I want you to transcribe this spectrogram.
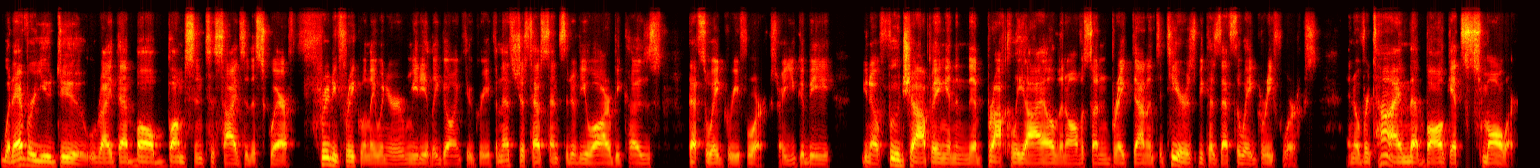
whatever you do, right, that ball bumps into sides of the square pretty frequently when you're immediately going through grief. And that's just how sensitive you are because that's the way grief works, right? You could be, you know, food shopping and in the broccoli aisle, then all of a sudden break down into tears because that's the way grief works. And over time, that ball gets smaller.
